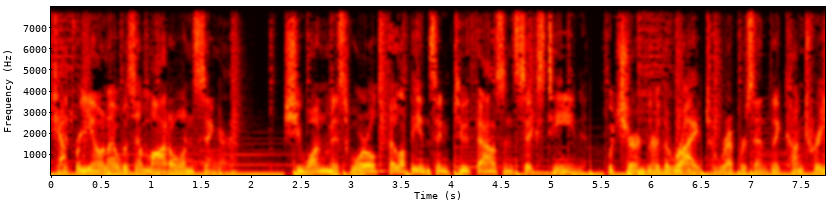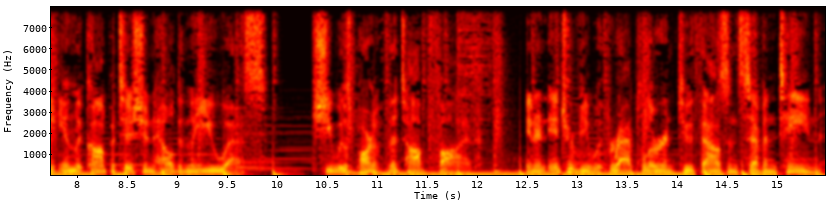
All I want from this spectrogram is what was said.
Catriona was a model and singer. She won Miss World Philippines in 2016, which earned her the right to represent the country in the competition held in the U.S. She was part of the top five. In an interview with Rappler in 2017,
